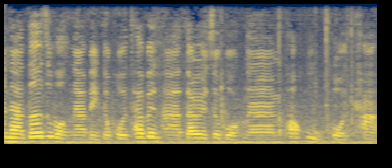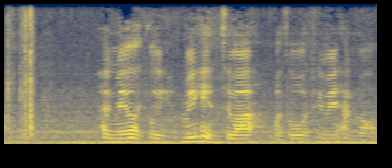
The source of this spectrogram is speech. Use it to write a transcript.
another จะบวกนามเอกพจน์ถ้าเป็น other จะบวกนามพหูพจน์ค่ะ ทันไหมเอ่ยเอ้ยไม่เห็นใช่ปะขอโทษพี่ไม่ทันมอง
